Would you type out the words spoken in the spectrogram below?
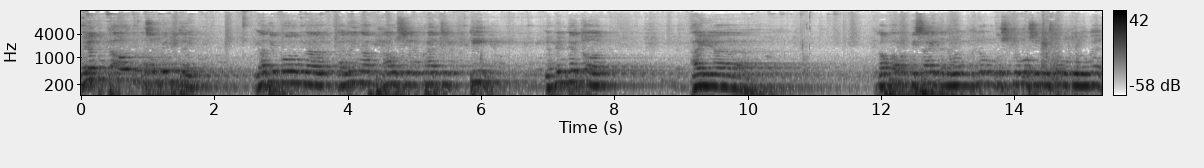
Ngayon pong taon, 2023, yung ating pong uh, Kalingap Housing Project Team, yung member doon, ay uh, ikaw pa mag-decide ano, anong gusto mo, sino gusto mong tulungan.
